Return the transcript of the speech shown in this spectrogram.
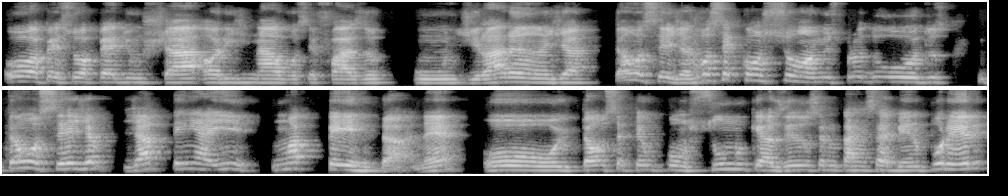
Ou a pessoa pede um chá original, você faz um de laranja. Então, ou seja, você consome os produtos. Então, ou seja, já tem aí uma perda, né? Ou então você tem um consumo que às vezes você não está recebendo por ele,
